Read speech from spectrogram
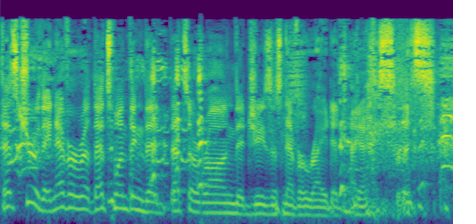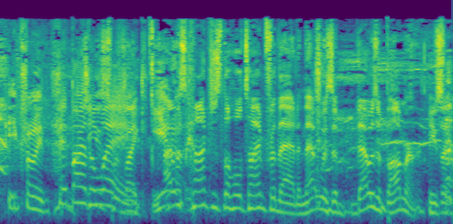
that's true. They never re- that's one thing that that's a wrong that Jesus never righted. I guess. He probably- Hey, by the Jesus way, was like, you I know- was conscious the whole time for that, and that was a that was a bummer. He's like,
